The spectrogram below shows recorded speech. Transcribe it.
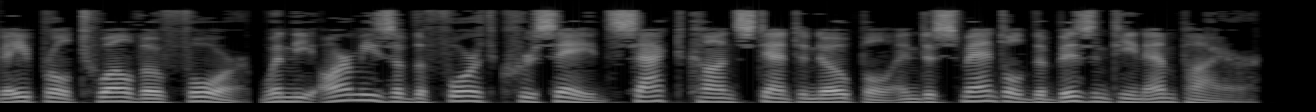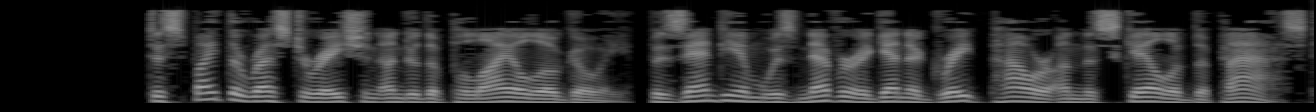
April 1204, when the armies of the Fourth Crusade sacked Constantinople and dismantled the Byzantine Empire. Despite the restoration under the Palaiologoi, Byzantium was never again a great power on the scale of the past.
